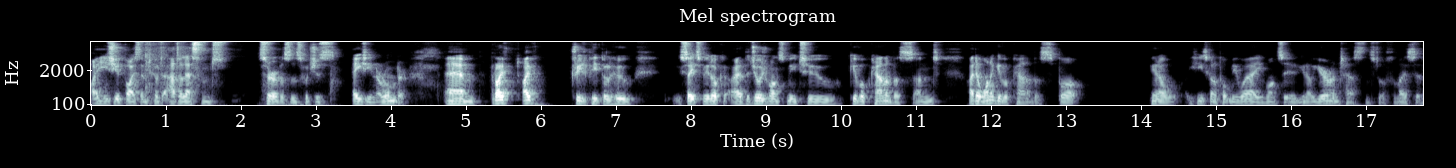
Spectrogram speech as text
I usually advise them to go to adolescent services, which is 18 or under. Um, but I've I've treated people who say to me, "Look, I, the judge wants me to give up cannabis, and I don't want to give up cannabis, but you know he's going to put me away. He wants a you know urine test and stuff." And I said,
